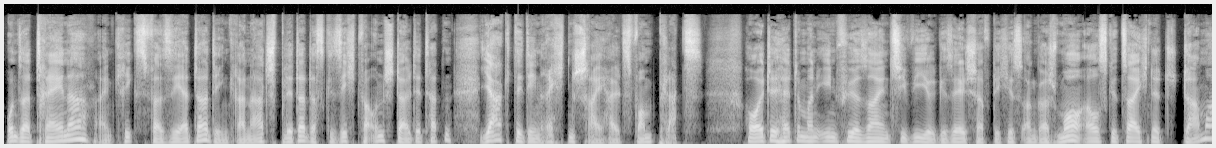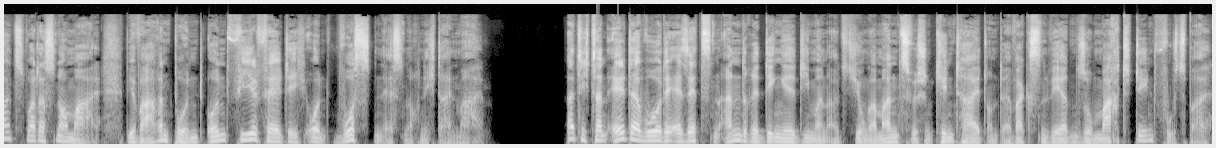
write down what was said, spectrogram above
Unser Trainer, ein Kriegsversehrter, den Granatsplitter das Gesicht verunstaltet hatten, jagte den rechten Schreihals vom Platz. Heute hätte man ihn für sein zivilgesellschaftliches Engagement ausgezeichnet. Damals war das normal. Wir waren bunt und vielfältig und wussten es noch nicht einmal. Als ich dann älter wurde, ersetzten andere Dinge, die man als junger Mann zwischen Kindheit und Erwachsenwerden so macht, den Fußball.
